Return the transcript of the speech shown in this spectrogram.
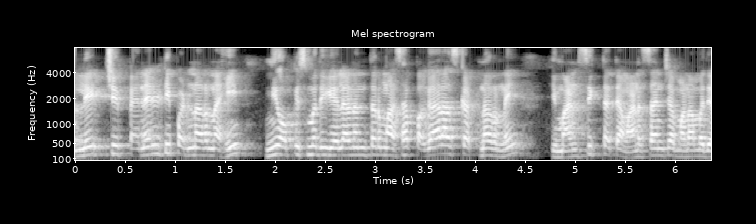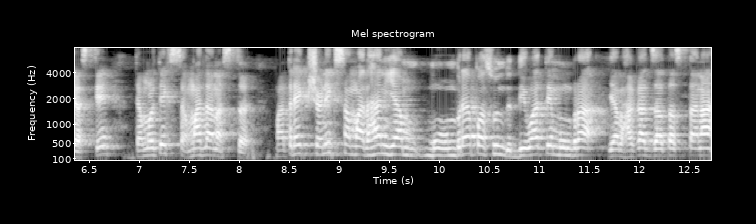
लेटची पॅनल्टी पडणार नाही. मी ऑफिसमध्ये गेल्यानंतर माझा पगार आज कटणार नाही. ही मानसिकता त्या माणसांच्या मनामध्ये असते. त्यामुळे ते एक समाधान असतं. मात्र एक क्षणिक समाधान या मुंबऱ्यापासून दिवा ते मुंब्रा या भागात जात असताना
